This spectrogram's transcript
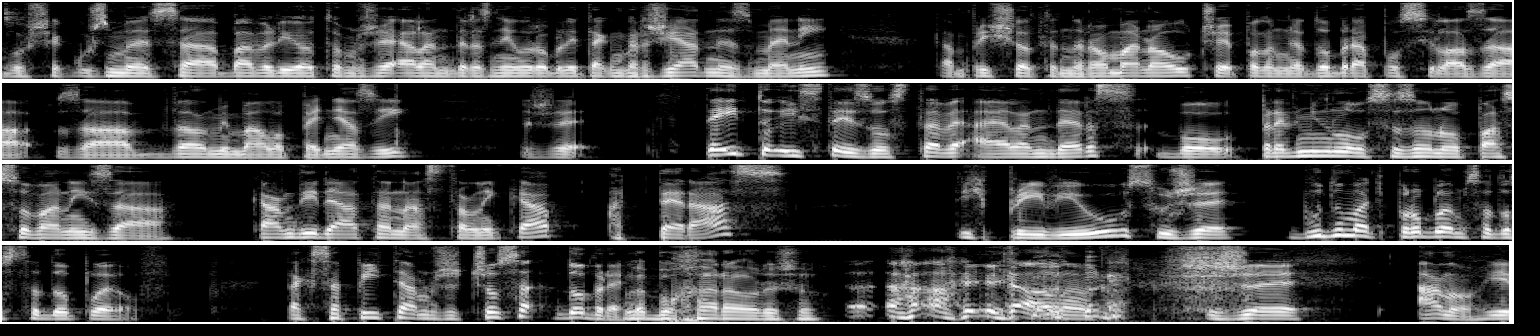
lebo však už sme sa bavili o tom, že Islanders neurobili takmer žiadne zmeny. Tam prišiel ten Romanov, čo je podľa mňa dobrá posila za, za veľmi málo peňazí. Že v tejto istej zostave Islanders bol pred minulou sezónou pasovaný za kandidáta na Stanley Cup a teraz v tých preview sú, že budú mať problém sa dostať do playoff. Tak sa pýtam, že čo sa... Dobre. Lebo Chara odešol. Áno, že áno, je,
